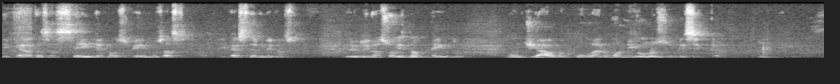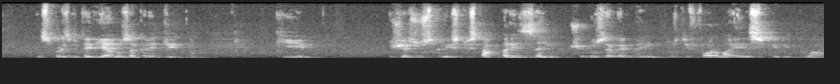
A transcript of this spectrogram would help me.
ligadas à ceia, nós vemos as, as diversas denominações, denominações não tendo um diálogo harmonioso nesse campo. Né? Os presbiterianos acreditam que Jesus Cristo está presente nos elementos de forma espiritual.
